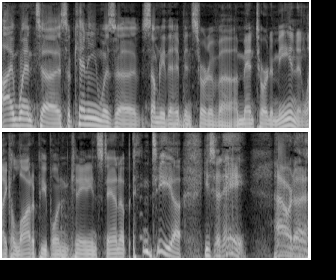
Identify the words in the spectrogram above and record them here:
I went. Uh, so Kenny was uh, somebody that had been sort of uh, a mentor to me, and, like a lot of people in Canadian stand-up. And he, uh, he said, "Hey, Howard, uh,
